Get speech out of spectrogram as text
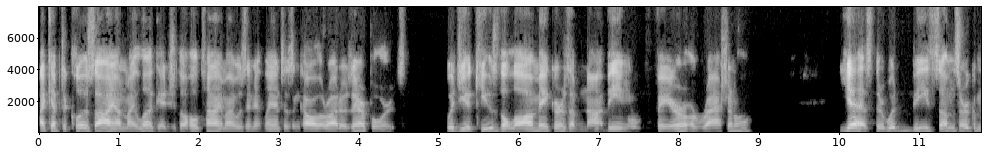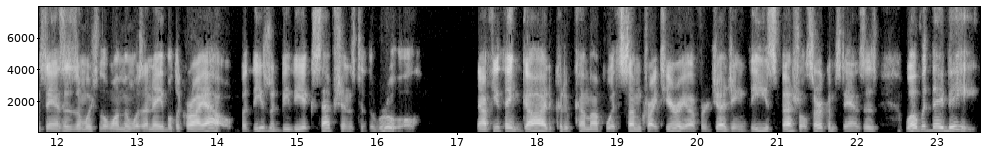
I kept a close eye on my luggage the whole time I was in Atlanta's and Colorado's airports. Would you accuse the lawmakers of not being fair or rational? Yes, there would be some circumstances in which the woman was unable to cry out, but these would be the exceptions to the rule. Now, if you think God could have come up with some criteria for judging these special circumstances, what would they be?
